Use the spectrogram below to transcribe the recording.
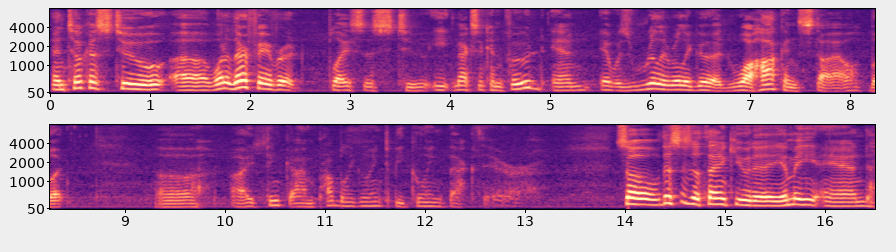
and took us to uh, one of their favorite places to eat Mexican food, and it was really, really good, Oaxacan style, but uh, I think I'm probably going to be going back there. So this is a thank you to Emmy and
